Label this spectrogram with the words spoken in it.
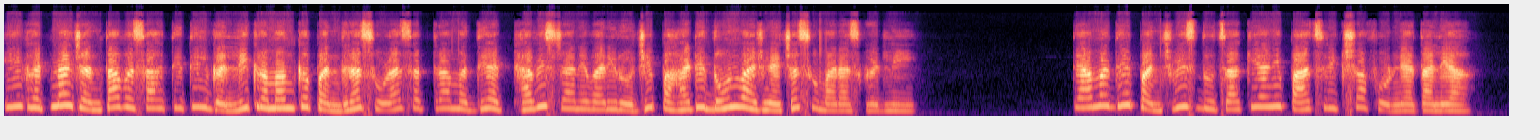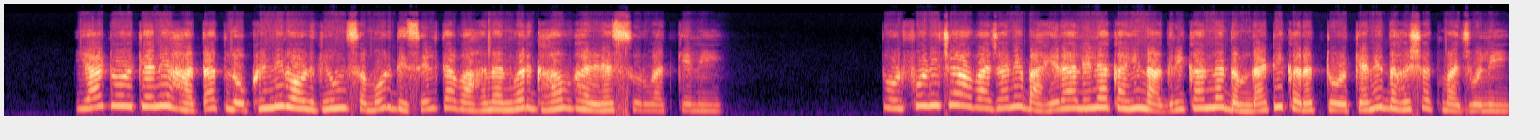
ही घटना जनता वसाहतीतील गल्ली क्रमांक पंधरा सोळा सतरा मध्ये अठ्ठावीस जानेवारी रोजी पहाटे दोन वाजण्याच्या सुमारास घडली. त्यामध्ये पंचवीस दुचाकी आणि पाच रिक्षा फोडण्यात आल्या. या टोळक्याने हातात लोखंडी रॉड घेऊन समोर दिसेल त्या वाहनांवर घाव घालण्यास सुरुवात केली. तोडफोडीच्या आवाजाने बाहेर आलेल्या काही नागरिकांना दमदाटी करत टोळक्याने दहशत माजवली.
